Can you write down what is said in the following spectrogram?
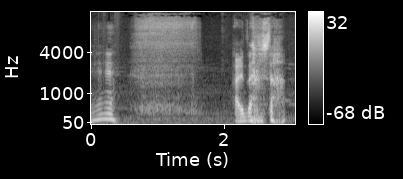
ね。ありがとうございました。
